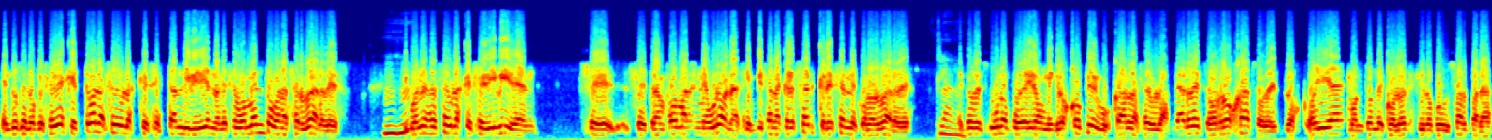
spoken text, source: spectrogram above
Entonces lo que se ve es que todas las células que se están dividiendo en ese momento van a ser verdes. Uh -huh. Y cuando esas células que se dividen se, se transforman en neuronas y empiezan a crecer, crecen de color verde. Claro. Entonces uno puede ir a un microscopio y buscar las células verdes o rojas o de los hoy hay un montón de colores que uno puede usar para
